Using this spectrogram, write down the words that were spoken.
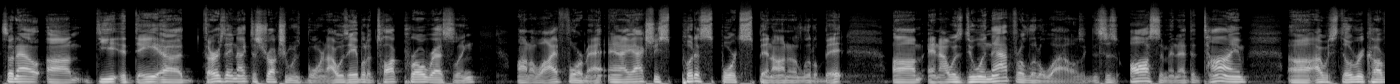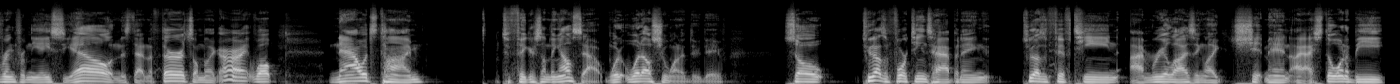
So now, um, day, uh, Thursday Night Destruction was born. I was able to talk pro wrestling on a live format, and I actually put a sports spin on it a little bit. Um, and I was doing that for a little while. I was like, this is awesome. And at the time, uh, I was still recovering from the ACL and this, that, and the third. So I'm like, all right, well, now it's time to figure something else out. What, what else you want to do, Dave? So 2014 is happening. 2015, I'm realizing like, shit, man, I, I still want to be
